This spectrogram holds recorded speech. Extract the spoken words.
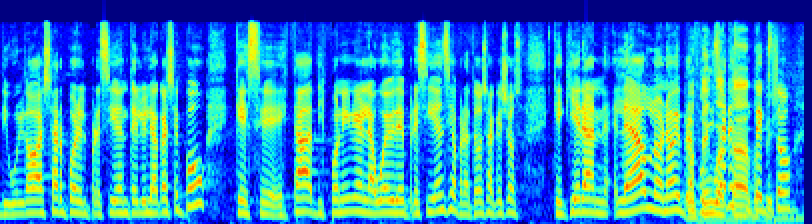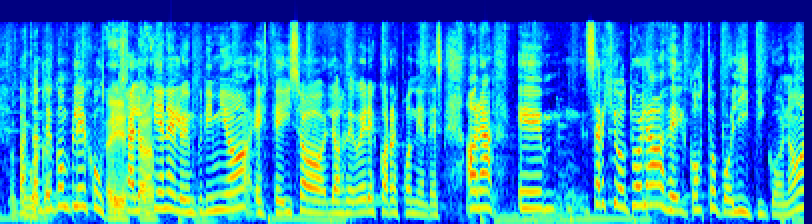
divulgado ayer por el presidente Luis Lacalle Pou, que se está disponible en la web de presidencia para todos aquellos que quieran leerlo, ¿no? Y profundizar. acá, es un texto Patricia, bastante acá. complejo. Usted Ahí ya lo tiene, lo imprimió, este, hizo los deberes correspondientes. Ahora, eh, Sergio, tú hablabas del costo político, ¿no?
